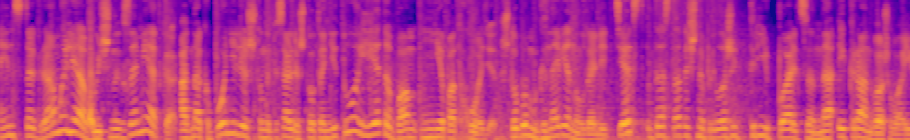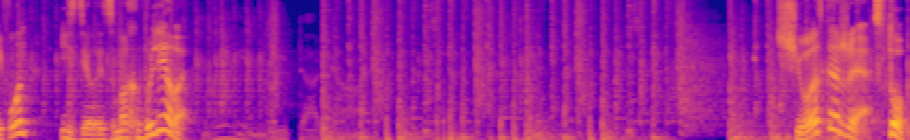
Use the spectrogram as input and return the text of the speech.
Инстаграм или обычных заметках. Однако поняли, что написали что-то не то и это вам не подходит. Чтобы мгновенно удалить текст, достаточно приложить три пальца на экран вашего iPhone и сделать взмах влево. Четко же. Стоп,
